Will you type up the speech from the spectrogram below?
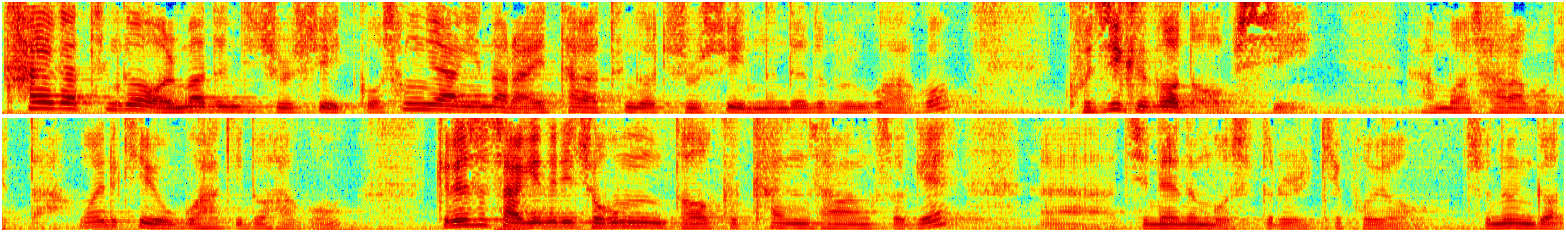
칼 같은 거 얼마든지 줄 수 있고 성냥이나 라이터 같은 거 줄 수 있는데도 불구하고 굳이 그것 없이 한번 살아보겠다. 뭐 이렇게 요구하기도 하고 그래서 자기들이 조금 더 극한 상황 속에 아, 지내는 모습들을 이렇게 보여주는 것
